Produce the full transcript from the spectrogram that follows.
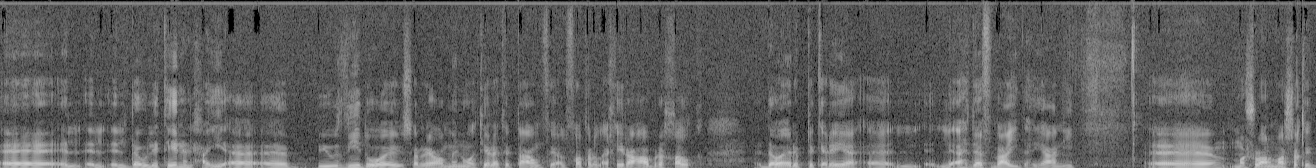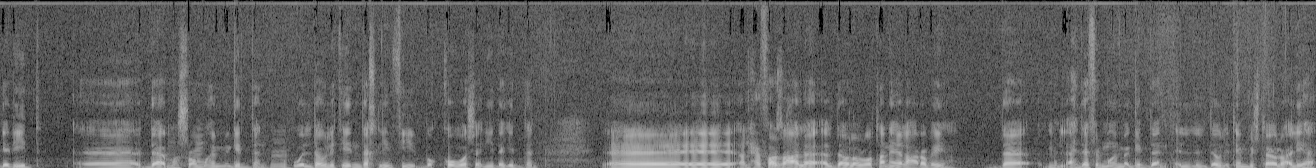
آه، ال- ال- الدولتين الحقيقة آه، بيزيدوا ويسرعوا من وتيرة التعاون في الفترة الأخيرة عبر خلق دوائر ابتكارية آه، ل- لأهداف بعيدة يعني آه، مشروع المشرق الجديد آه، ده مشروع مهم جدا. والدولتين داخلين فيه بقوة شديدة جدا آه، الحفاظ على الدولة الوطنية العربية ده من الأهداف المهمة جدا اللي الدولتين بيشتغلوا عليها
